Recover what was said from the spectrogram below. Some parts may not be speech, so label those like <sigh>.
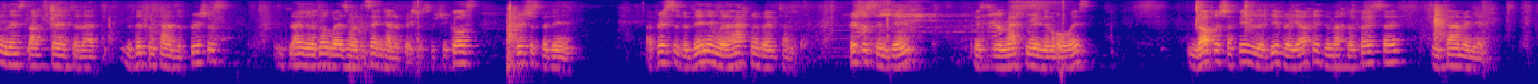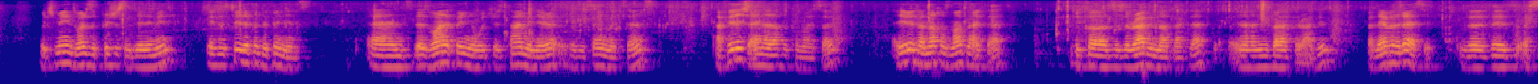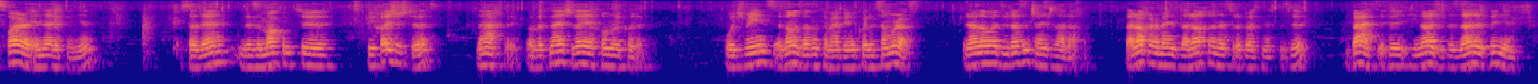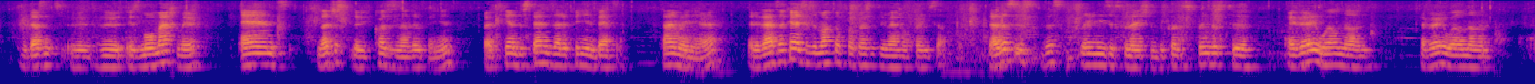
talking this last night about the different kinds of perishus. Now we're going to talk about, about the second kind of perishus, which he calls perishus bedinim. A perishus bedinim with a hachmer beim tamid. Perishus in din is to be machmer in them always. Which means, what does the perishus in din mean? If there's two different opinions, and there's one opinion which is time in era, which is saying makes sense. Even if halacha is not like that, because there's a rabbi not like that, and you've got like the rabbi, but nevertheless, if the, there's a svara in that opinion, so then there's a makom to be choishish to it, which means as long as it doesn't come out being quoted somewhere else. In other words, it doesn't change the halacha. The halacha remains the halacha, and that's what a person has to do. But if he knows that there's another opinion who doesn't, who, who is more machmir, and not just because it's another opinion, but he understands that opinion better, time and era, and if that's the case, there's a makom for a person to be for himself. Now this is this really needs explanation because this brings us to a very well known, a very well known,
